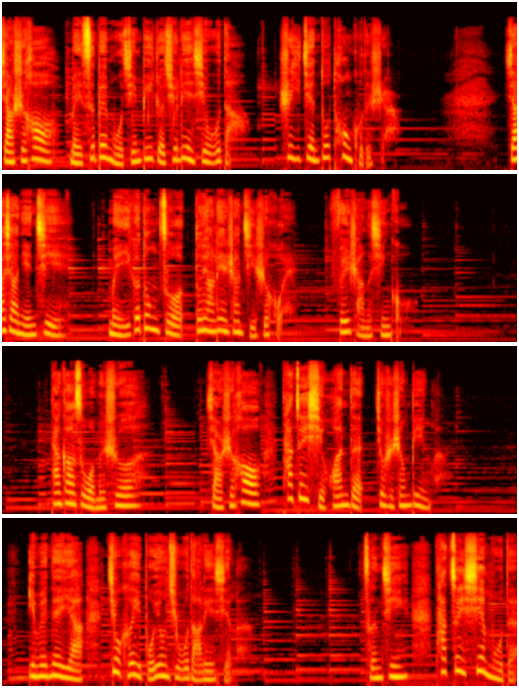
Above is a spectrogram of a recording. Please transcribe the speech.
小时候，每次被母亲逼着去练习舞蹈，是一件多痛苦的事儿。小小年纪，每一个动作都要练上几十回，非常的辛苦。他告诉我们说，小时候他最喜欢的就是生病了，因为那样就可以不用去舞蹈练习了。曾经，他最羡慕的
